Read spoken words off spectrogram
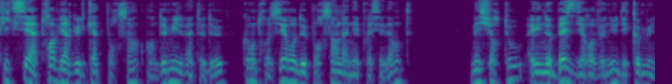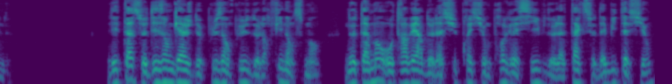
fixée à 3,4% en 2022 contre 0,2% l'année précédente, mais surtout à une baisse des revenus des communes. L'État se désengage de plus en plus de leur financement, notamment au travers de la suppression progressive de la taxe d'habitation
